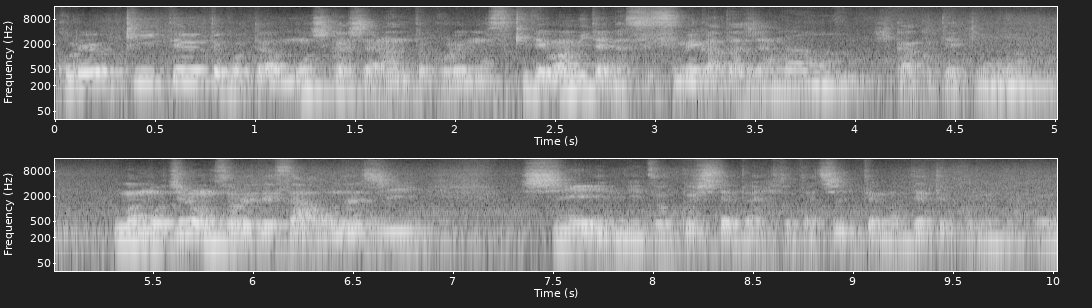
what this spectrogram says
これを聞いてるってことはもしかしたらあんたこれも好きではみたいな進め方じゃん、うん。比較的に、まあもちろんそれでさ同じシーンに属してた人たちっていうのは出てくるんだけど、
